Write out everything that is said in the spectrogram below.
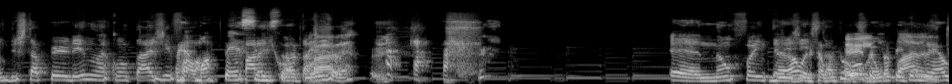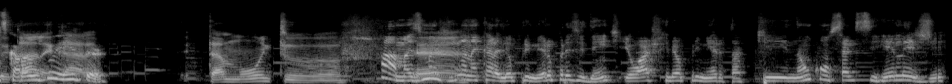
o bicho tá perdendo na contagem e É fala. uma péssima para de contar. estratégia, né? É, não foi inteligente. Não, ele tá muito Ele louco, ele não tá tentando para de ganhar os caras do twittar, né, Twitter. Tá muito. Ah, mas É. imagina, né, cara? Ele é o primeiro presidente, eu acho que ele é o primeiro, tá? Que não consegue se reeleger.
